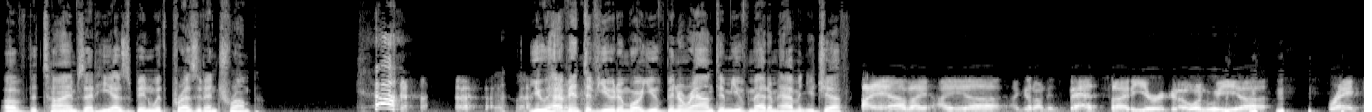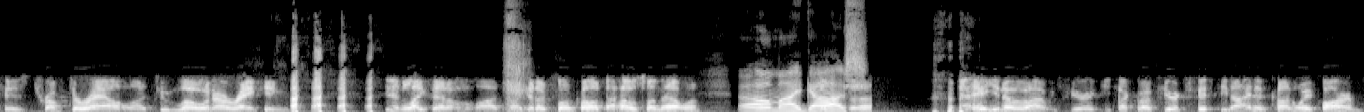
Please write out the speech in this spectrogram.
of the times that he has been with President Trump. you have interviewed him or you've been around him. You've met him, haven't you, Jeff? I have. I I, uh, I got on his bad side a year ago when we uh, ranked his Trump Doral uh, too low in our rankings. he didn't like that a whole lot, so I got a phone call at the house on that one. Oh my gosh. Uh, hey, you know, uh, Furyk, you talked about Furyk's 59 at Conway Farms.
